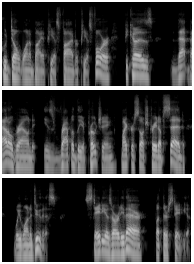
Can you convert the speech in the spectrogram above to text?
who don't want to buy a PS5 or PS4 because that battleground is rapidly approaching. Microsoft straight up said, "We want to do this." Stadia is already there, but they're Stadia.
